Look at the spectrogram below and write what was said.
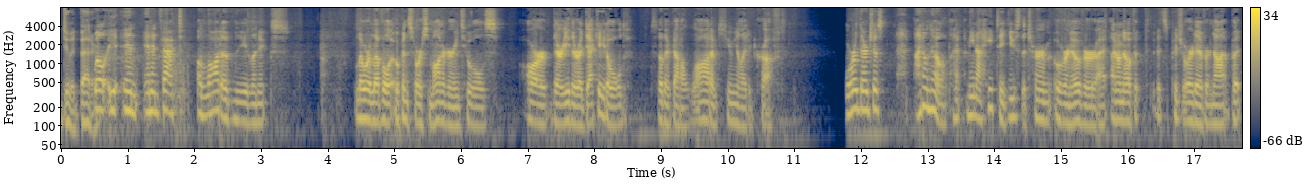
do it better? Well, and and in fact, a lot of the Linux lower level open source monitoring tools are they're either a decade old, so they've got a lot of accumulated cruft, or they're just I don't know. I, I mean, I hate to use the term over and over. I, I don't know if, it, if it's pejorative or not, but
